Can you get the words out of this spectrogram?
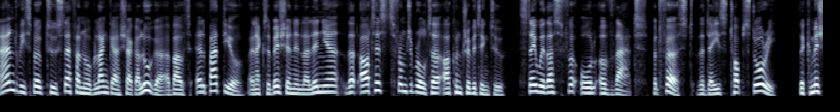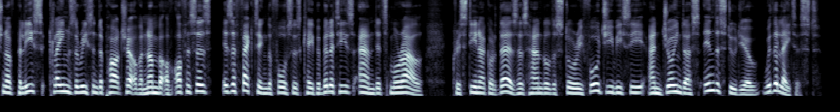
And we spoke to Stefano Blanca Sciacaluga about El Patio, an exhibition in La Linea that artists from Gibraltar are contributing to. Stay with us for all of that. But first, the day's top story. The Commissioner of Police claims the recent departure of a number of officers is affecting the force's capabilities and its morale. Christina Cortes has handled the story for GBC and joined us in the studio with the latest.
